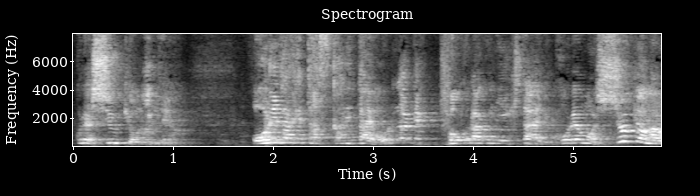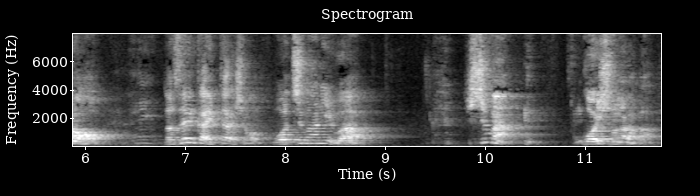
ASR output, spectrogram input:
これは宗教なんだよ。俺だけ助かりたい。俺だけ極楽に行きたい。これはもう宗教なの。前回言ったでしょ？ウォッチマンには主がご一緒ならば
